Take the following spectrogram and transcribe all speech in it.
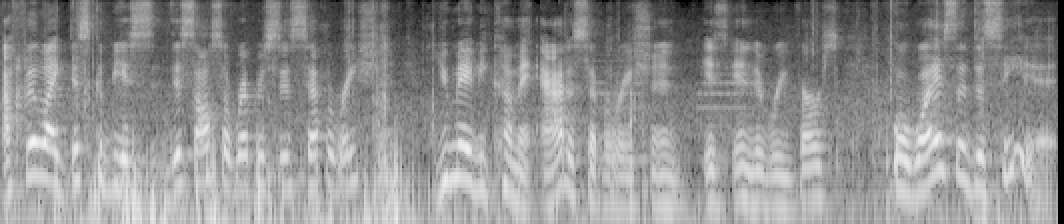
I feel like this could be, a, this also represents separation. You may be coming out of separation. It's in the reverse. Well, where's the deceit at?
